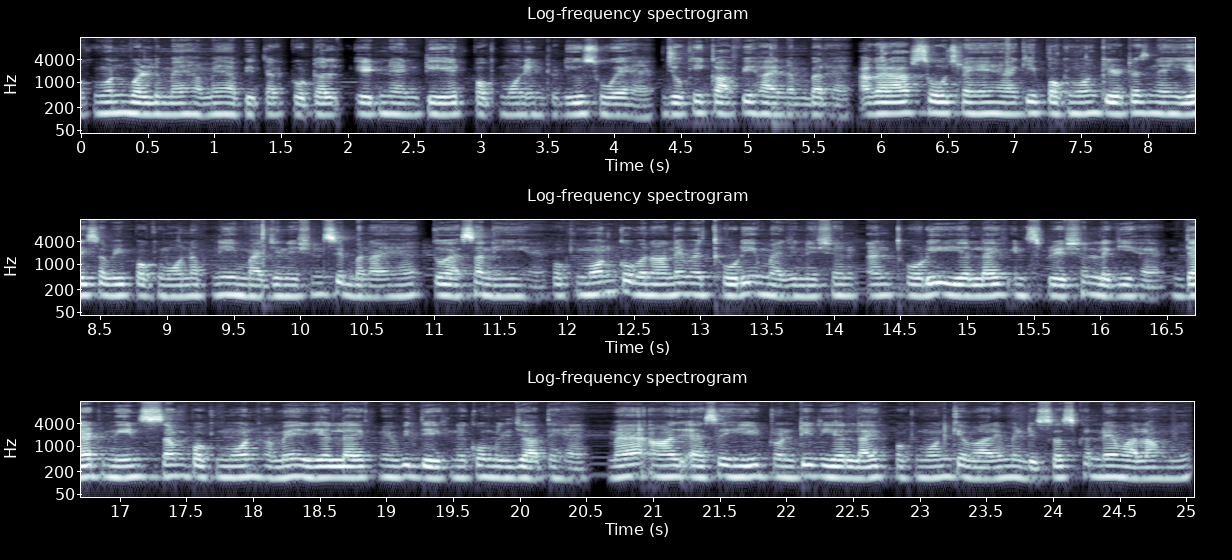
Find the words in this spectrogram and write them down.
पोकेमोन वर्ल्ड में हमें अभी तक टोटल 898 पोकेमोन इंट्रोड्यूस हुए हैं, जो कि काफ़ी हाई नंबर है। अगर आप सोच रहे हैं कि पोकेमोन क्रिएटर्स ने ये सभी पोकेमोन अपनी इमेजिनेशन से बनाए हैं तो ऐसा नहीं है। पोकेमोन को बनाने में थोड़ी इमेजिनेशन एंड थोड़ी रियल लाइफ इंस्पिरेशन लगी है। दैट मीन्स सम पोकेमोन हमें रियल लाइफ में भी देखने को मिल जाते हैं। मैं आज ऐसे ही ट्वेंटी रियल लाइफ पोकेमोन के बारे में डिस्कस करने वाला हूँ।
